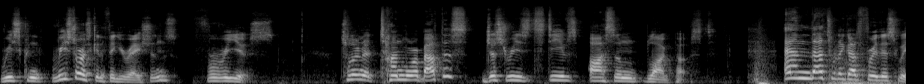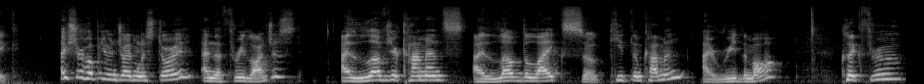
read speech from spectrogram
resource configurations for reuse. To learn a ton more about this, just read Steve's awesome blog post. And that's what I got for you this week. I sure hope you enjoyed my story and the three launches. I love your comments. I love the likes, so keep them coming. I read them all. Click through,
